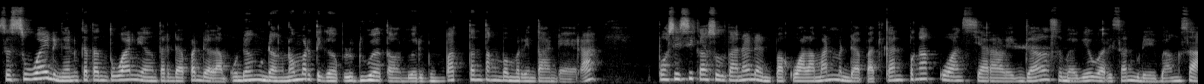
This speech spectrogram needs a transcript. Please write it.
sesuai dengan ketentuan yang terdapat dalam Undang-Undang Nomor 32 Tahun 2004 tentang Pemerintahan Daerah, posisi Kesultanan dan Pakualaman mendapatkan pengakuan secara legal sebagai warisan budaya bangsa.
